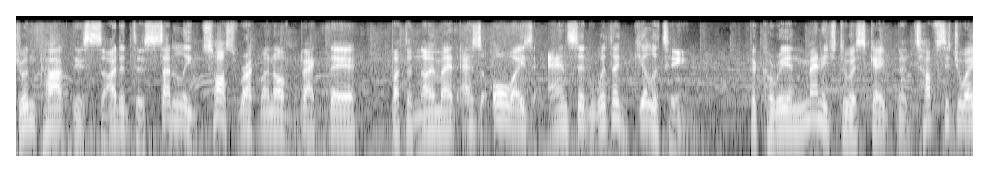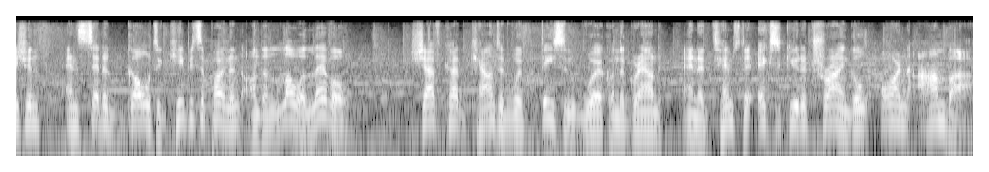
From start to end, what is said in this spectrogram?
Jun Park decided to suddenly toss Rakhmonov back there, but the Nomad as always answered with a guillotine. The Korean managed to escape the tough situation and set a goal to keep his opponent on the lower level. Shavkat countered with decent work on the ground and attempts to execute a triangle or an armbar.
